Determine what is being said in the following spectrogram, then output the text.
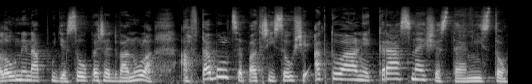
Louny na půdě soupeře 2-0 a v tabulce patří Souši aktuálně krásné šesté místo.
